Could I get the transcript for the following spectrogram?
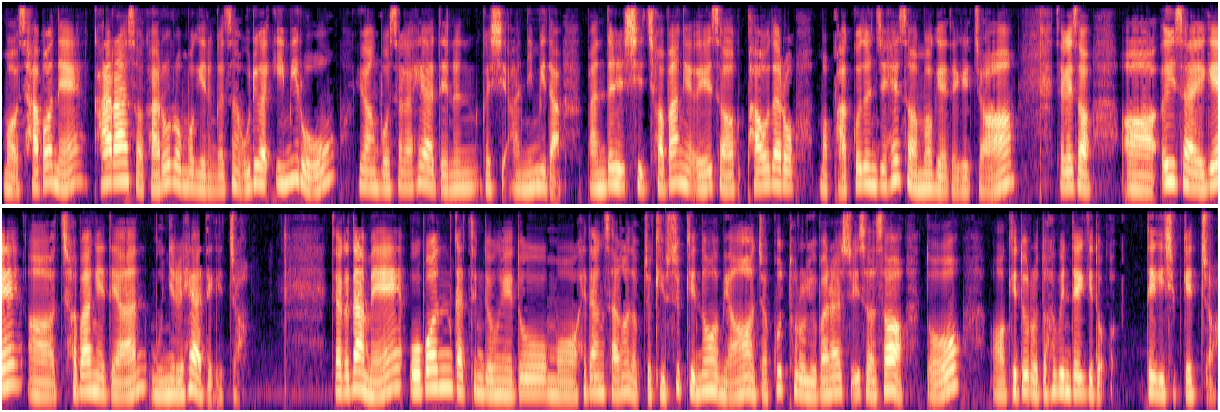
뭐 4번에 갈아서 가루로 먹이는 것은 우리가 임의로 요양보호사가 해야 되는 것이 아닙니다. 반드시 처방에 의해서 파우더로 뭐 바꾸든지 해서 먹여야 되겠죠. 자 그래서 어, 의사에게 어, 처방에 대한 문의를 해야 되겠죠. 자, 그 다음에 5번 같은 경우에도 뭐 해당 사항은 없죠. 깊숙이 넣으면 저 구토를 유발할 수 있어서 또 어, 기도로도 흡인되기도 되기 쉽겠죠.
